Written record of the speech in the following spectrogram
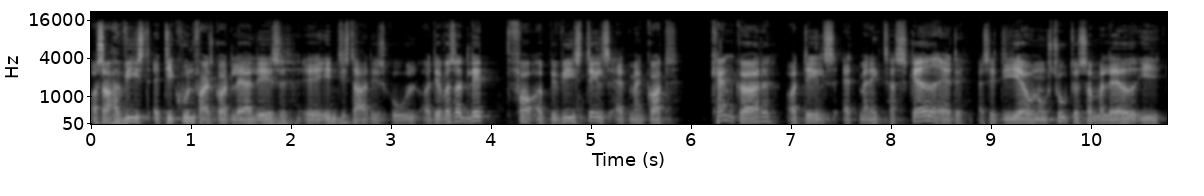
og så har vist, at de kunne faktisk godt lære at læse, øh, inden de startede i skole. Og det var så lidt for at bevise dels, at man godt kan gøre det, og dels, at man ikke tager skade af det. Altså, de er jo nogle studier, som er lavet i,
